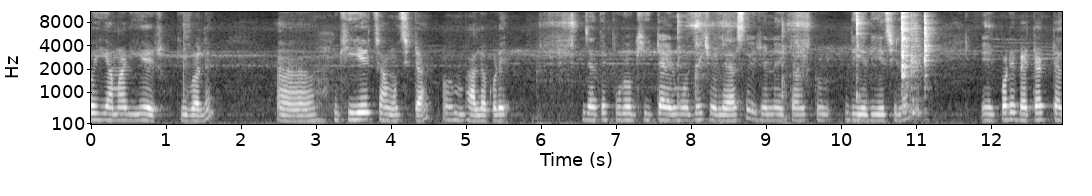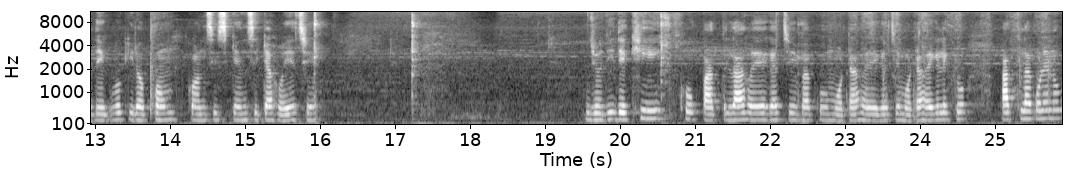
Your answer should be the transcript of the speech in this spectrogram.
ওই আমার ইয়ের, কি বলে? ঘিয়ের চামচটা। ভালো করে যাতে পুরো ঘিটা এর মধ্যে চলে আসে, ওই জন্য এটা একটু দিয়ে দিয়েছিলাম। এরপরে ব্যাটারটা দেখব কীরকম কনসিস্টেন্সিটা হয়েছে। যদি দেখি খুব পাতলা হয়ে গেছে বা খুব মোটা হয়ে গেছে, মোটা হয়ে গেলে একটু পাতলা করে নেব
